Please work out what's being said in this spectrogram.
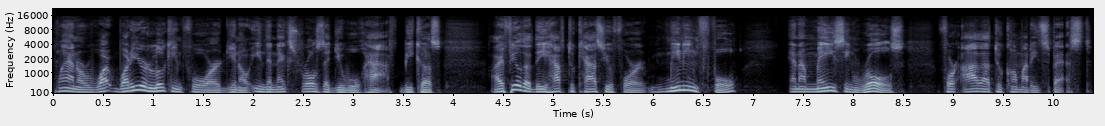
plan or what what are you looking for, you know, in the next roles that you will have? Because I feel that they have to cast you for meaningful and amazing roles for Ada to come at its best.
